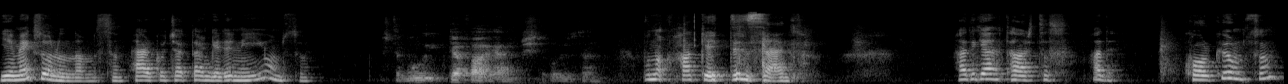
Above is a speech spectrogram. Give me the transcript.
Yemek zorunda mısın? Her koçaktan geleni yiyor musun? İşte bu ilk defa gelmişti o yüzden. Bunu hak ettin sen. Hadi gel tartıl. Hadi. Korkuyor musun?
